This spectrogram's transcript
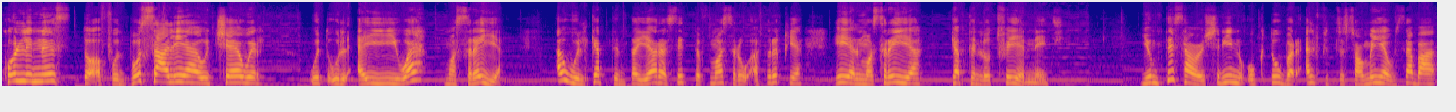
كل الناس تقف وتبص عليها وتشاور وتقول أيوة مصرية. أول كابتن طيارة ست في مصر وأفريقيا هي المصرية كابتن لطفية النادي. يوم 29 أكتوبر 1907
